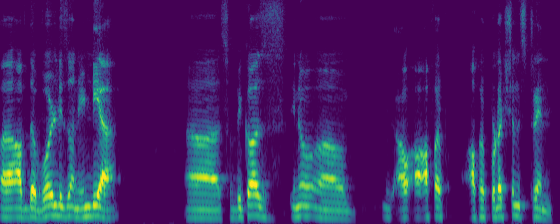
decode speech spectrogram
uh, of the world is on India. Uh, so because you know uh, of our of our production strength,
